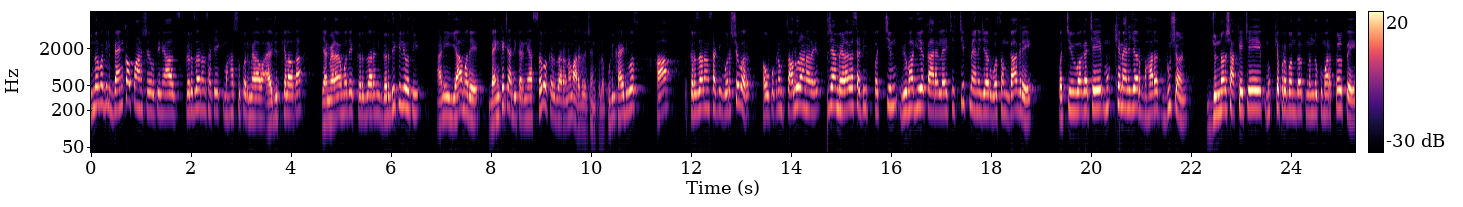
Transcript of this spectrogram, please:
जुन्नरमधील बँक ऑफ महाराष्ट्र वतीने आज कर्जदारांसाठी एक महासुपर मेळावा आयोजित केला होता. या मेळाव्यामध्ये कर्जदारांनी गर्दी केली होती आणि यामध्ये बँकेच्या अधिकाऱ्यांनी या सर्व कर्जदारांना मार्गदर्शन केलं. पुढील काही दिवस हा कर्जदारांसाठी वर्षभर हा उपक्रम चालू राहणार आहे. या मेळाव्यासाठी पश्चिम विभागीय कार्यालयाचे चीफ मॅनेजर वसंत गागरे पश्चिम विभागाचे मुख्य मॅनेजर भारत भूषण जुन्नर शाखेचे मुख्य प्रबंधक नंदकुमार तळपे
